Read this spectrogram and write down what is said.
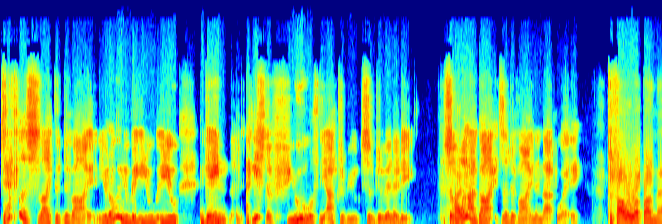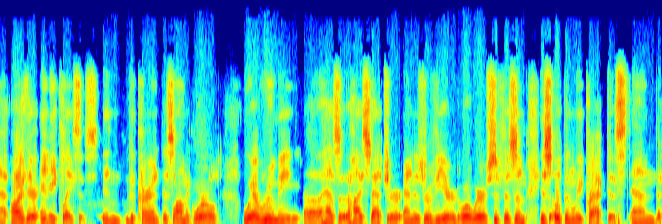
deathless like the divine you know you be, you you gain at least a few of the attributes of divinity so I, all our guides are divine in that way. To follow up on that, are there any places in the current Islamic world where Rumi uh, has a high stature and is revered, or where Sufism is openly practiced. And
